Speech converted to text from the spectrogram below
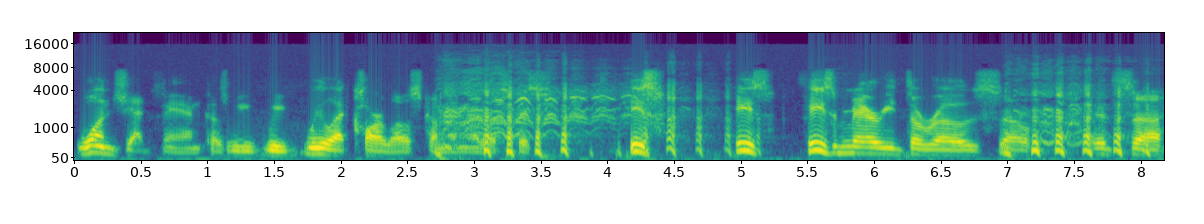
one Jet fan because we we we let Carlos come in with us because he's he's he's married to Rose, so it's uh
